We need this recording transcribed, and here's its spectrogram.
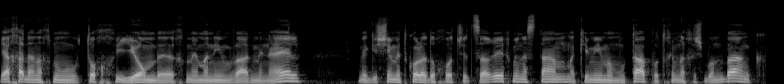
יחד אנחנו תוך יום בערך ממנים ועד מנהל, מגישים את כל הדוחות שצריך מן הסתם, מקימים עמותה, פותחים לה חשבון בנק,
